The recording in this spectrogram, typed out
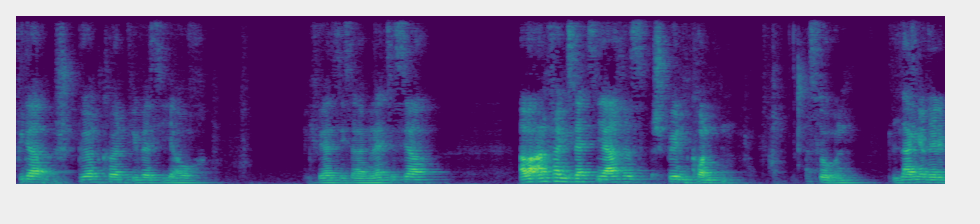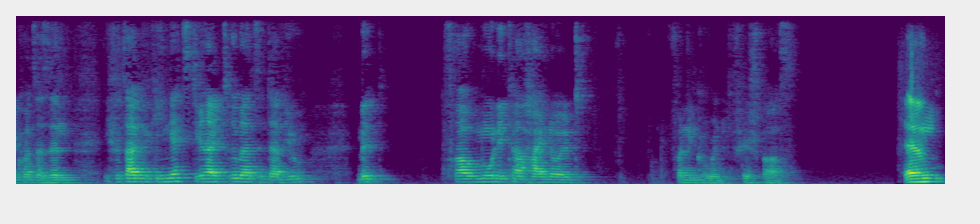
wieder spüren können, wie wir sie auch, ich werde es nicht sagen, letztes Jahr, aber Anfang des letzten Jahres spüren konnten. So, und lange Rede, kurzer Sinn. Ich würde sagen, wir gehen jetzt direkt rüber ins Interview mit Frau Monika Heinold von den Grünen. Viel Spaß. Ähm,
